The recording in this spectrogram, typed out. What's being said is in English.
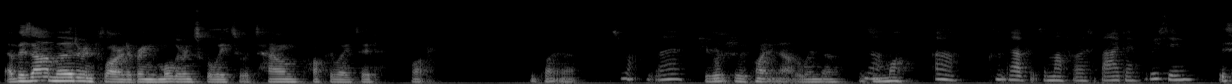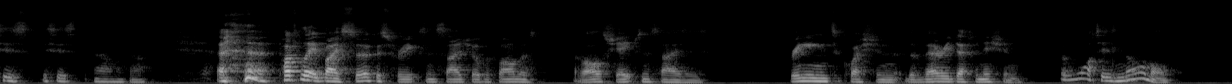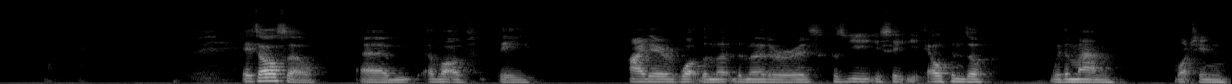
A bizarre murder in Florida brings Mulder and Scully to a town populated. What? You pointing at? It's not there. She's literally pointing out the window. It's a No. moth. Oh, couldn't tell if it's a moth or a spider. Resume. This is this is oh my god. Populated by circus freaks and sideshow performers of all shapes and sizes, bringing into question the very definition of what is normal. It's also um, a lot of the idea of what the mur- the murderer is because you you see it opens up with a man watching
